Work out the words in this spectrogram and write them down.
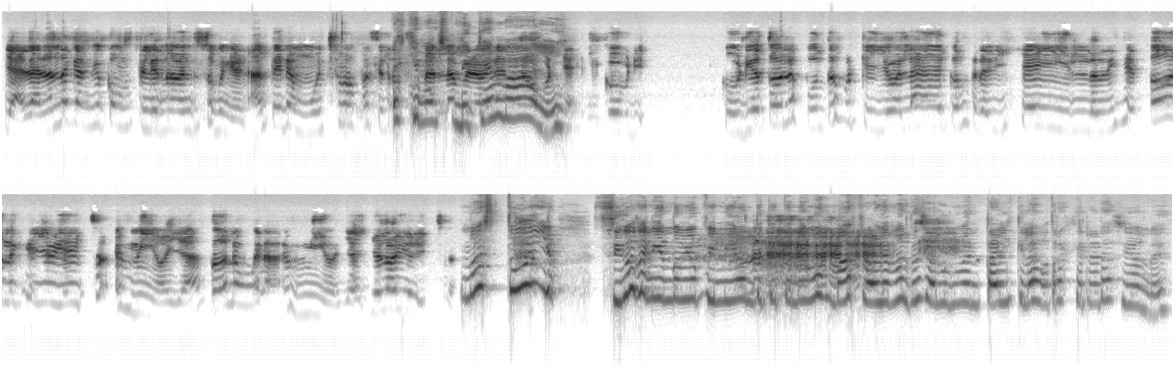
Ya, la Nanda cambió completamente su opinión. Antes era mucho más fácil Es que me pero expliqué no, cubrí- cubrió todos los puntos porque yo la contradije y lo dije, todo lo que yo había dicho es mío, ¿ya? Todo lo bueno es mío, ¿ya? Yo lo había dicho. No es tuyo. Sigo teniendo mi opinión de que tenemos más problemas de salud mental que las otras generaciones.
